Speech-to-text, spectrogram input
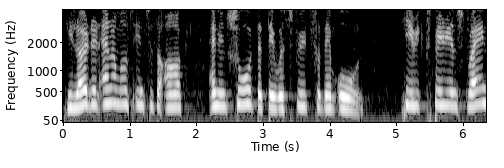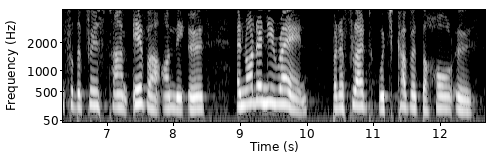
he loaded animals into the ark, and ensured that there was food for them all. He experienced rain for the first time ever on the earth, and not only rain, but a flood which covered the whole earth.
